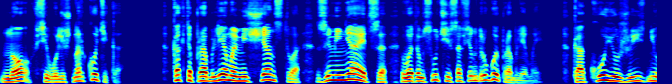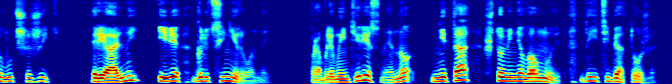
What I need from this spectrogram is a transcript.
но всего лишь наркотика. Как-то проблема мещанства заменяется в этом случае совсем другой проблемой. Какую жизнью лучше жить? Реальной или галлюцинированной. Проблема интересная, но не та, что меня волнует, да и тебя тоже.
